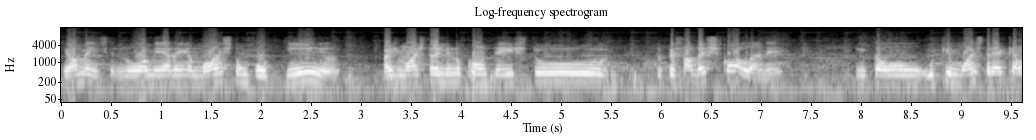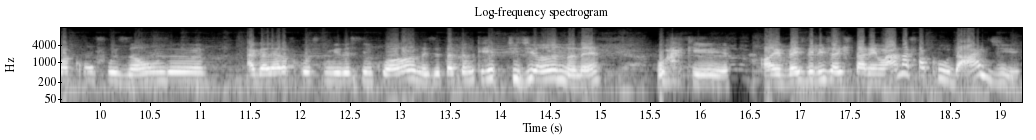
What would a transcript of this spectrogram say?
Realmente, no Homem-Aranha mostra um pouquinho, mas mostra ali no contexto do pessoal da escola, né? Então, o que mostra é aquela confusão do. A galera ficou sumida cinco anos e tá tendo que repetir de ano, né? Porque ao invés deles já estarem lá na faculdade,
